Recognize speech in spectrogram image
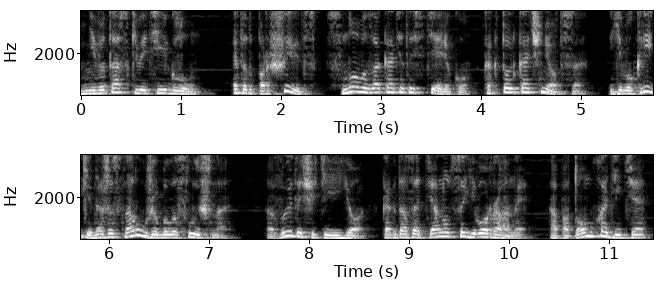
«Не вытаскивайте иглу. Этот паршивец снова закатит истерику, как только очнется. Его крики даже снаружи было слышно. Вытащите ее, когда затянутся его раны, а потом уходите.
